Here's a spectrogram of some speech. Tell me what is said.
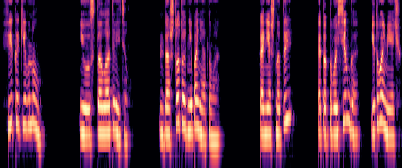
Фика кивнул и устало ответил. Да что тут непонятного? Конечно, ты — это твой синга и твой меч.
